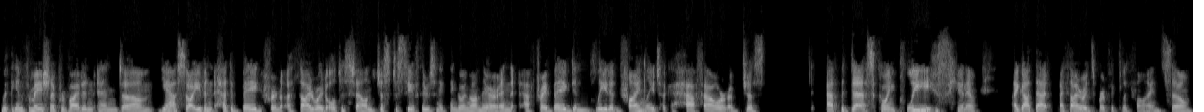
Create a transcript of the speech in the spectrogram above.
with the information I provided. And, um, yeah, so I even had to beg for an, a thyroid ultrasound just to see if there's anything going on there. And after I begged and pleaded, finally it took a half hour of just at the desk going, please, you know, I got that. My thyroid's perfectly fine. So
